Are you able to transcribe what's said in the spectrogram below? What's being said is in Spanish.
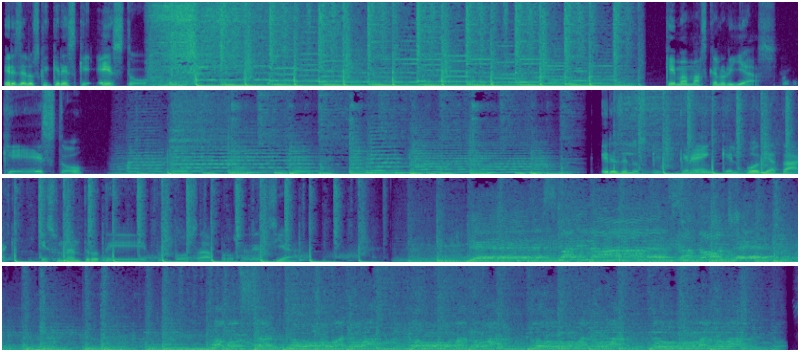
¿Eres de los que crees que esto... quema más calorías que esto? ¿Eres de los que creen que el Body Attack es un antro de dudosa procedencia? ¿Quieres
